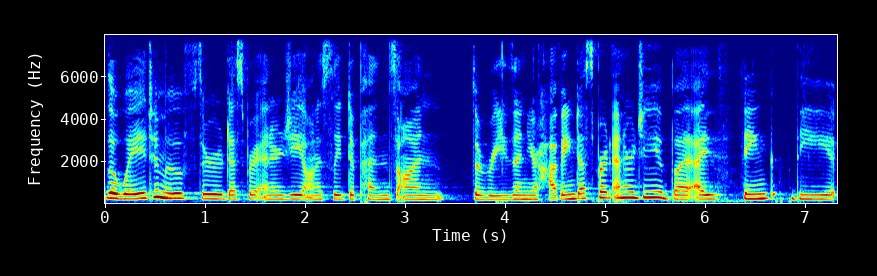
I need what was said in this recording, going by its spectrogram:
The way to move through desperate energy honestly depends on the reason you're having desperate energy but i think the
